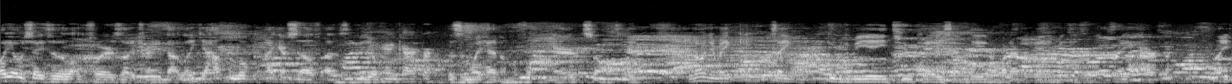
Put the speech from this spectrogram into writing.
I always say to the lot of players that I train that like you have to look at yourself as a video character. This is my head. I'm a fucking nerd. So you know when you make say WWE 2K17 or whatever game character, right?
